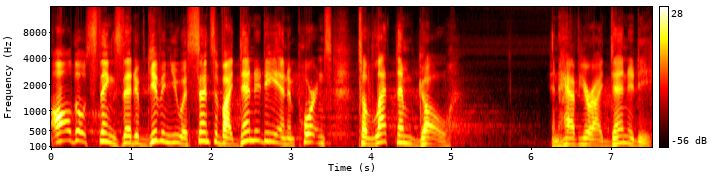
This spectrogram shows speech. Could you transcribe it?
all those things that have given you a sense of identity and importance to let them go and have your identity,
